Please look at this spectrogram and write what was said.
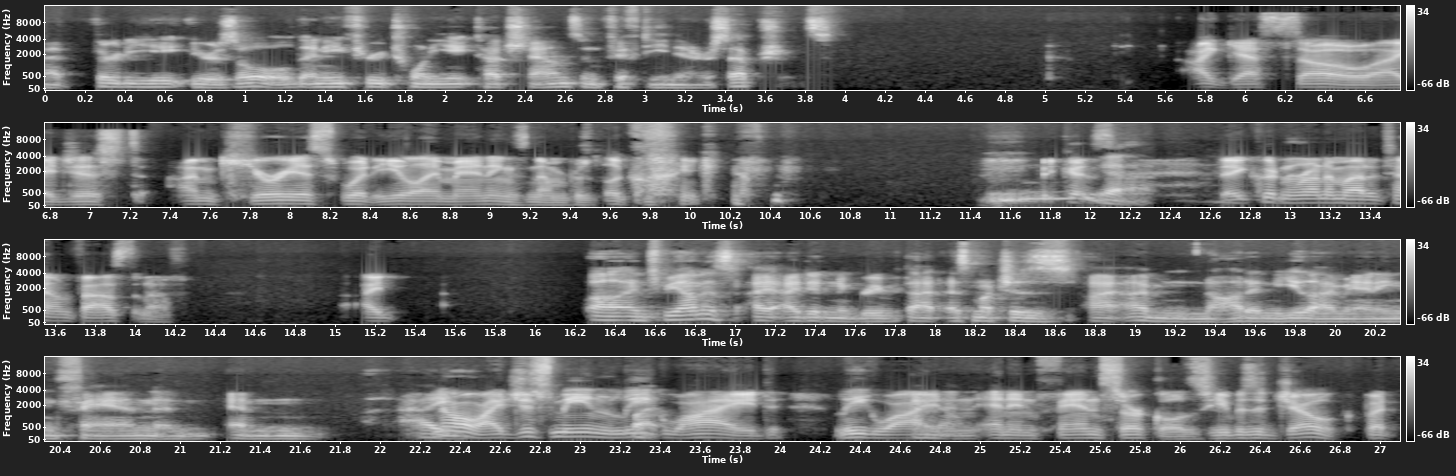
at 38 years old and he threw 28 touchdowns and 15 interceptions I guess so. I just, I'm curious what Eli Manning's numbers look like. Because- yeah they couldn't run him out of town fast enough. Well, and to be honest, I, I didn't agree with that as much as I, I'm not an Eli Manning fan, and and I no, I just mean league wide, league wide, and, and in fan circles, he was a joke. But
